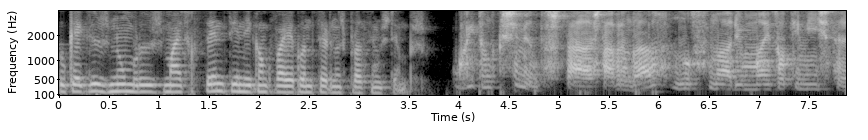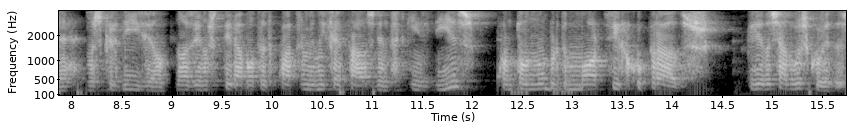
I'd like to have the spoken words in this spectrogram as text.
O que é que os números mais recentes indicam que vai acontecer nos próximos tempos? O ritmo de crescimento está, está a abrandar. No cenário mais otimista, mas credível, nós vamos ter à volta de 4 mil infectados dentro de 15 dias. Quanto ao número de mortes e recuperados, queria deixar duas coisas.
